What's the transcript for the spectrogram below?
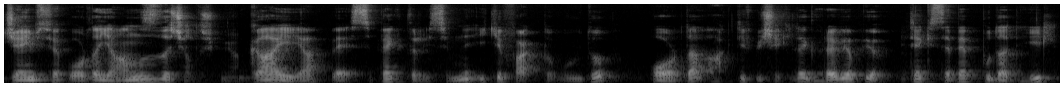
James Webb orada yalnız da çalışmıyor. Gaia ve Spectre isimli iki farklı uydu orada aktif bir şekilde görev yapıyor. Tek sebep bu da değil.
